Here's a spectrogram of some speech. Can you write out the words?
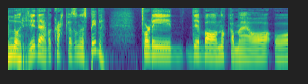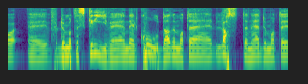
når jeg drev og klekka sånne spill. Fordi det var noe med å, å eh, For du måtte skrive en del koder, du måtte laste ned, du måtte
